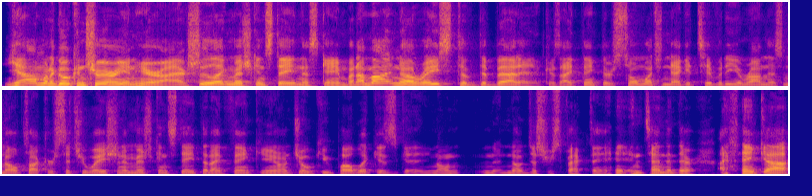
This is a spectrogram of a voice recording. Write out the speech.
Yeah, I'm going to go contrarian here. I actually like Michigan State in this game, but I'm not in a race to, bet it because I think there's so much negativity around this Mel Tucker situation in Michigan State that I think, you know, Joe Q Public is, you know, no disrespect intended there. I think uh,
